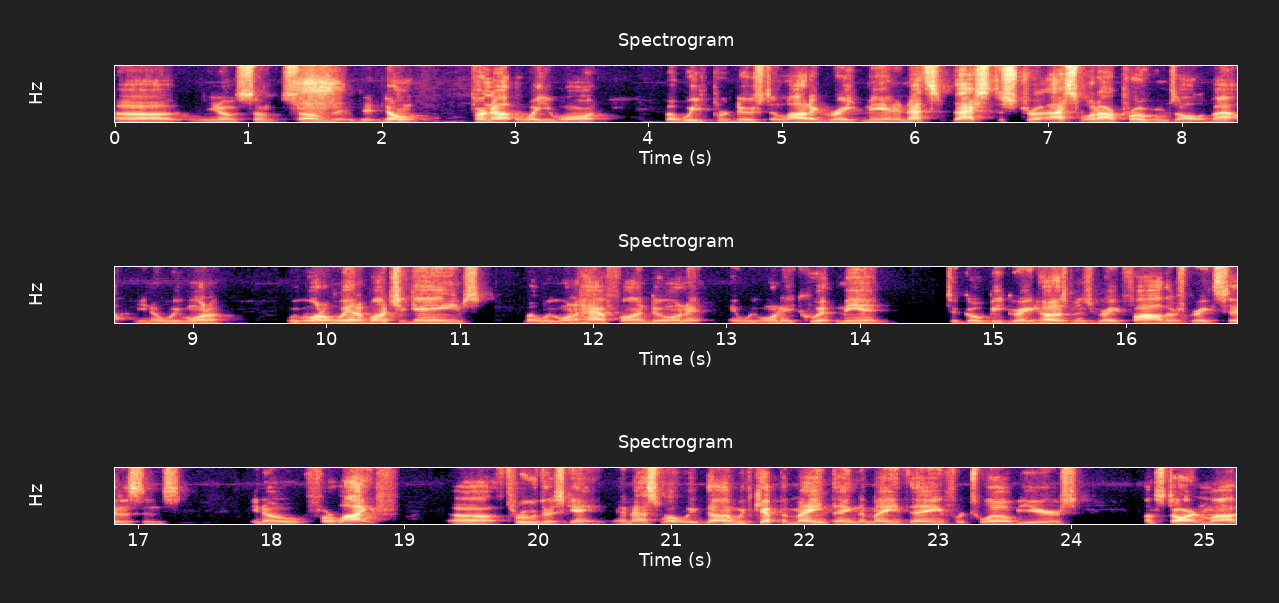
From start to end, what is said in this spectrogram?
uh, you know, some some that, that don't turn out the way you want but we've produced a lot of great men, and that's that's the str- that's what our program's all about. You know, we want to we want to win a bunch of games, but we want to have fun doing it, and we want to equip men to go be great husbands, great fathers, great citizens, you know, for life uh, through this game, and that's what we've done. We've kept the main thing the main thing for 12 years. I'm starting my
